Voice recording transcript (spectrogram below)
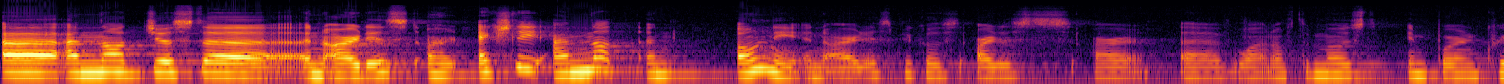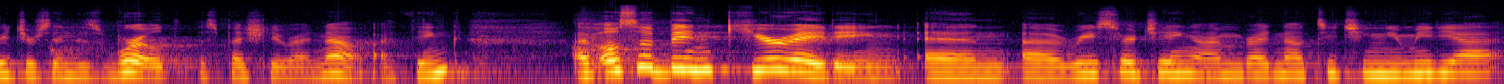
Uh, I'm not just a, an artist, or actually, I'm not an, only an artist, because artists are uh, one of the most important creatures in this world, especially right now, I think. I've also been curating and uh, researching. I'm right now teaching new media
